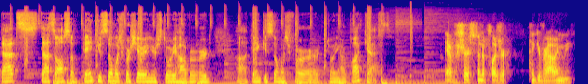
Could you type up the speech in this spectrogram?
That's that's awesome. Thank you so much for sharing your story, Havard. Uh, thank you so much for joining our podcast. Yeah, for sure. It's been a pleasure. Thank you for having me.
